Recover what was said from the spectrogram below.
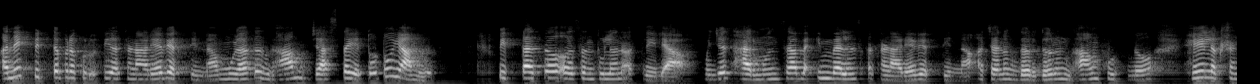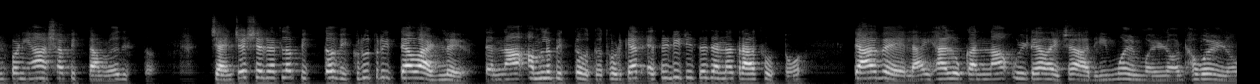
अनेक पित्त प्रकृती असणाऱ्या व्यक्तींना मुळातच घाम जास्त येतो तो यामुळेच. पित्ताचं असंतुलन असलेल्या म्हणजेच हार्मोनचा इम्बॅलन्स असणाऱ्या व्यक्तींना अचानक दरधरून घाम फुटणं हे लक्षण पण ह्या अशा पित्तामुळे दिसतं. ज्यांच्या शरीरातलं पित्त विकृतरित्या वाढलंय त्यांना आम्लपित्त होतं. थोडक्यात ऍसिडिटीचा ज्यांना त्रास होतो त्यावेळेला ह्या लोकांना उलट्या व्हायच्या आधी मळमळणं ढवळणं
